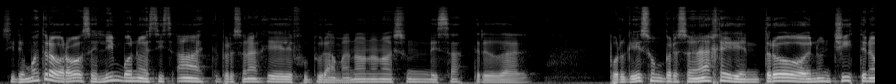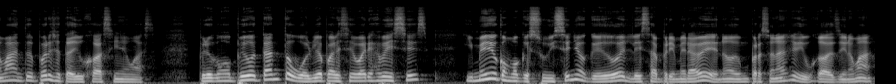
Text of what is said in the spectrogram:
si te muestro a Barbados Slim, vos no decís, ah, este personaje de Futurama. No, no, no, es un desastre total. Porque es un personaje que entró en un chiste nomás, entonces por eso está dibujado así nomás. Pero como pegó tanto, volvió a aparecer varias veces. Y medio como que su diseño quedó el de esa primera vez, ¿no? De un personaje dibujado así nomás.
